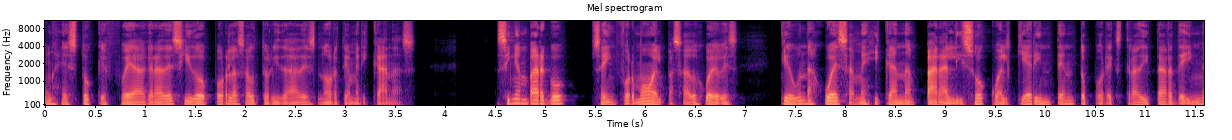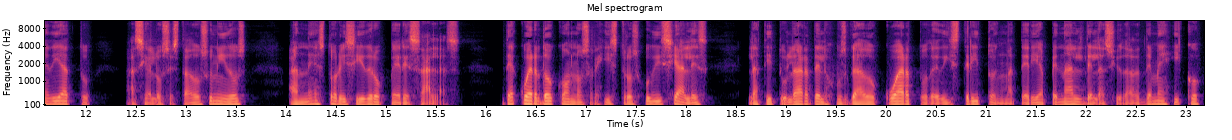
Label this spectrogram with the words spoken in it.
un gesto que fue agradecido por las autoridades norteamericanas. Sin embargo, se informó el pasado jueves que una jueza mexicana paralizó cualquier intento por extraditar de inmediato hacia los Estados Unidos a Néstor Isidro Pérez Salas. De acuerdo con los registros judiciales, la titular del juzgado cuarto de distrito en materia penal de la Ciudad de México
